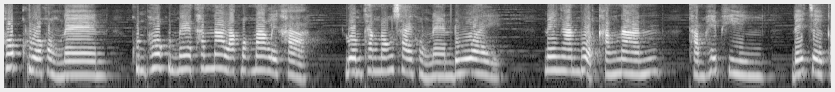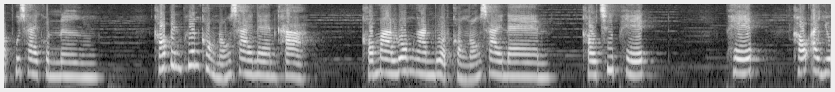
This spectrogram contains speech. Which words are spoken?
ครอบครัวของแนน คุณพ่อคุณแม่ท่านน่ารักมากๆเลยค่ะ รวมทั้งน้องชายของแนนด้วย ในงานบวชครั้งนั้นทำให้พิงได้เจอกับผู้ชายคนหนึ่ง เขาเป็นเพื่อนของน้องชายแนนค่ะ เขามาร่วมงานบวชของน้องชายแนน เขาชื่อเพชร เพชรเขาอายุ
